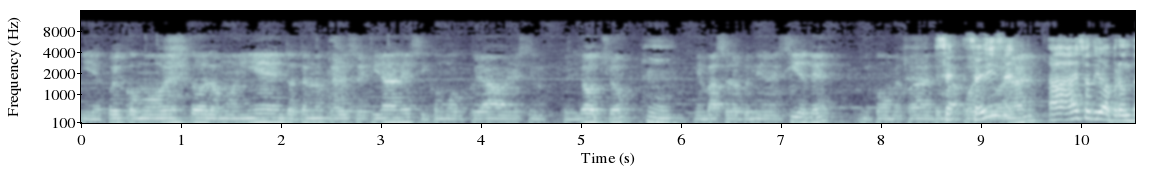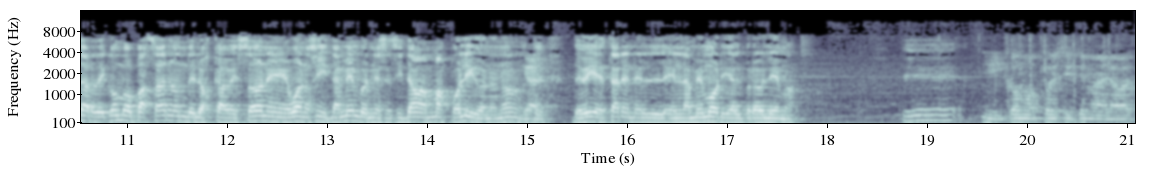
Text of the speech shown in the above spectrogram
y después cómo ves todos los movimientos, están los creadores originales y cómo creaban el 8 Hmm. en base a lo aprendido en el 7 y cómo mejoraron el Se, tema se dice. poligonal. Ah, eso te iba a preguntar, de cómo pasaron de los cabezones. Bueno, sí, también pues necesitaban más polígono, ¿no? Claro. De- Debía estar en, el, en la memoria el problema. Eh, y cómo fue el sistema de, la,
